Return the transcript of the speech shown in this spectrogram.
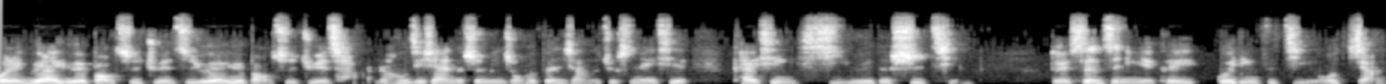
会越来越保持觉知，越来越保持觉察，然后接下来你的生命中会分享的就是那些开心喜悦的事情，对，甚至你也可以规定自己，我讲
